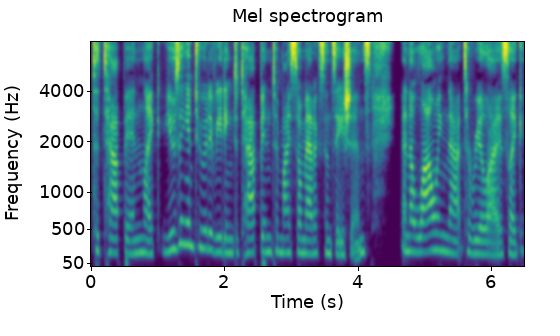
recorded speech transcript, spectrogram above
to tap in, like using intuitive eating to tap into my somatic sensations and allowing that to realize like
